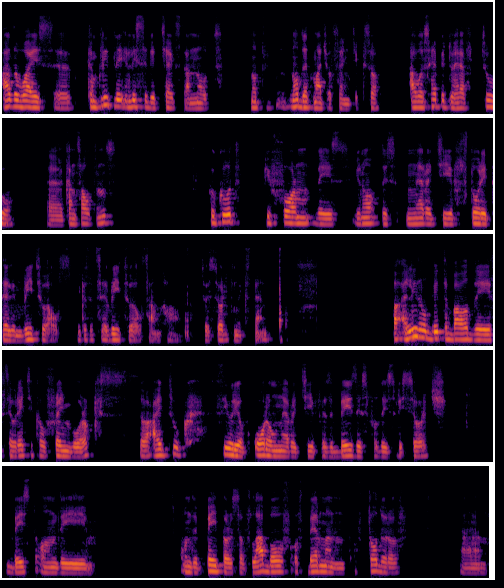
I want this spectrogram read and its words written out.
Otherwise, uh, completely elicited texts are not not not that much authentic. So I was happy to have two uh, consultants who could perform these, you know, this narrative storytelling rituals, because it's a ritual somehow to a certain extent. A little bit about the theoretical framework. So I took theory of oral narrative as a basis for this research based on the on the papers of Labov, of Berman, and of Todorov, um,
